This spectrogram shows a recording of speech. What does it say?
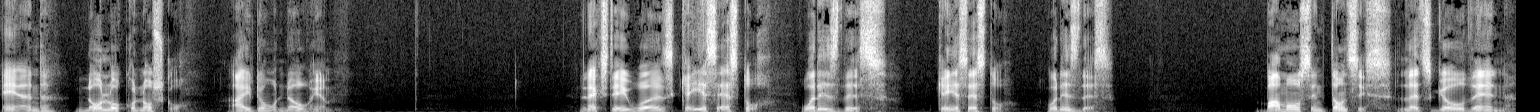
And No lo conozco. I don't know him. The next day was ¿Qué es esto? What is this? ¿Qué es esto? What is this? Vamos entonces. Let's go then.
